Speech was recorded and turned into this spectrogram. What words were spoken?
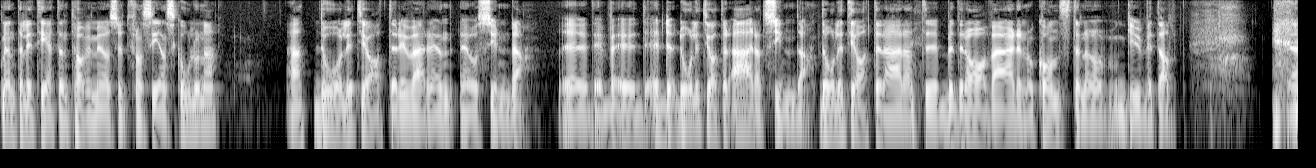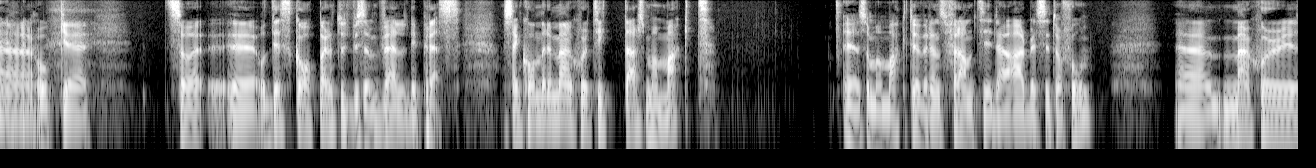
mentaliteten tar vi med oss ut från scenskolorna. Att dålig teater är värre än att synda. Eh, dålig teater är att synda. Dålig teater är att bedra världen och konsten och gud vet allt. och, så, och det skapar naturligtvis en väldig press. Sen kommer det människor och tittar som har makt. Eh, som har makt över ens framtida arbetssituation. Eh, människor,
